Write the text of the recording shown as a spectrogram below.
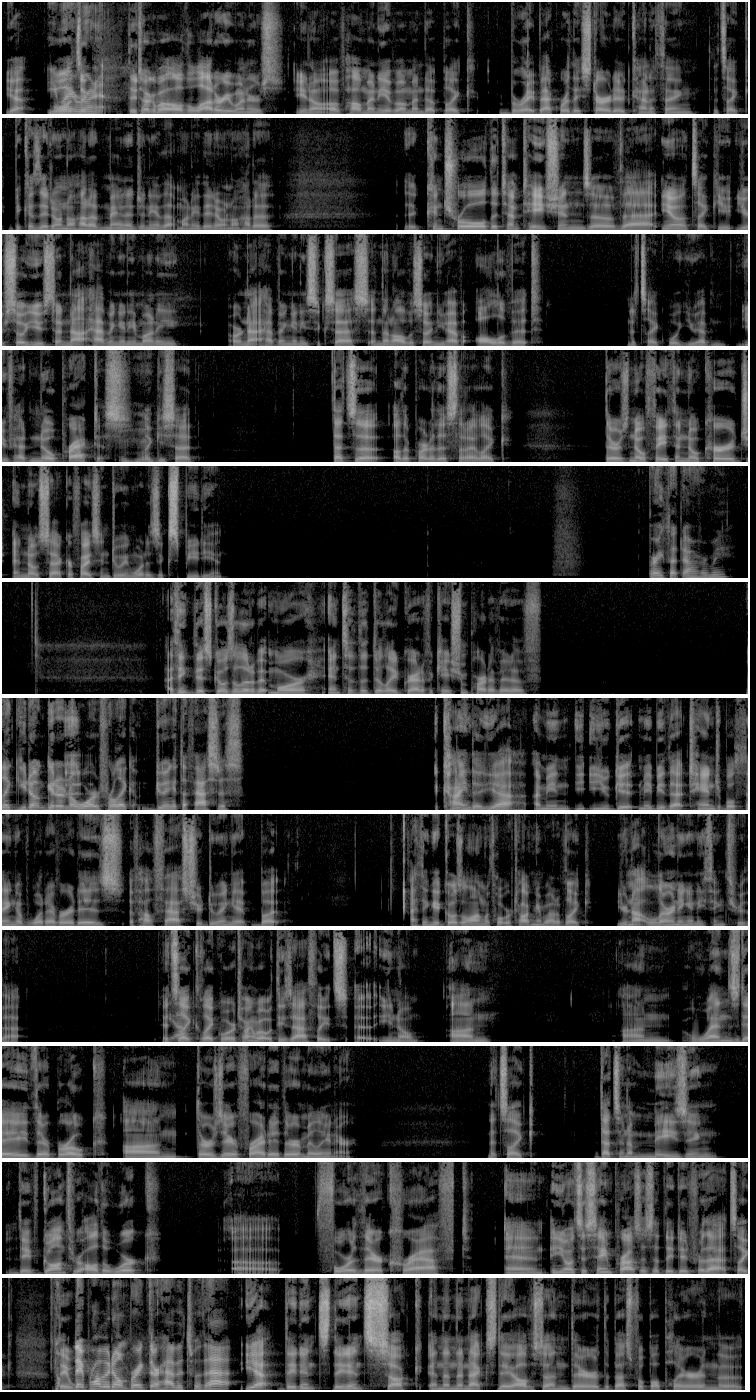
yeah You Well, might it's like- ruin it. they talk about all the lottery winners, you know, of how many of them end up like right back where they started kind of thing. It's like because they don't know how to manage any of that money. They don't know how to control the temptations of that. You know, it's like you, you're so used to not having any money or not having any success, and then all of a sudden you have all of it. And it's like, well, you have you've had no practice, Mhm. like you said. That's the other part of this that I like. There is no faith and no courage and no sacrifice in doing what is expedient. Break that down for me. I think this goes a little bit more into the delayed gratification part of it of Like you don't get an award for like doing it the fastest. kind of yeah. I mean, y- you get maybe that tangible thing of whatever it is of how fast you're doing it, but I think it goes along with what we're talking about of like you're not learning anything through that. It's Yeah. like like what we're talking about with these athletes, uh, you know, on on Wednesday they're broke, on Thursday or Friday they're a millionaire. It's like that's an amazing they've gone through all the work uh, for their craft and you know it's the same process that they did for that it's like They, They- probably don't break their habits with that. yeah they didn't they didn't suck and then the next day all of a sudden they're the best football player in the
